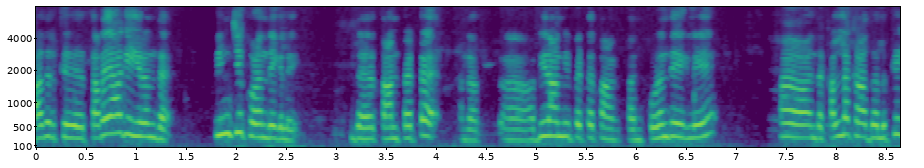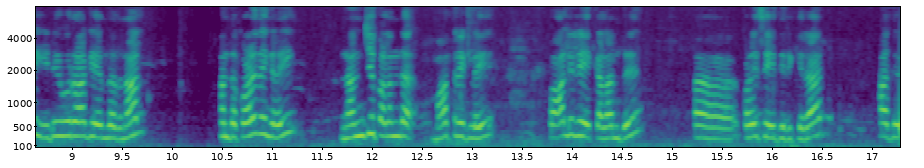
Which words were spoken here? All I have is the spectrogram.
அதற்கு தடையாக இருந்த பிஞ்சு குழந்தைகளை இந்த தான் பெற்ற அந்த அபிராமி பெற்ற தான் தன் குழந்தைகளே ஆஹ், இந்த கள்ளக்காதலுக்கு இடையூறாக இருந்ததனால் அந்த குழந்தைகளை நஞ்சு கலந்த மாத்திரைகளை பாலிலே கலந்து கொலை செய்திருக்கிறார். அது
